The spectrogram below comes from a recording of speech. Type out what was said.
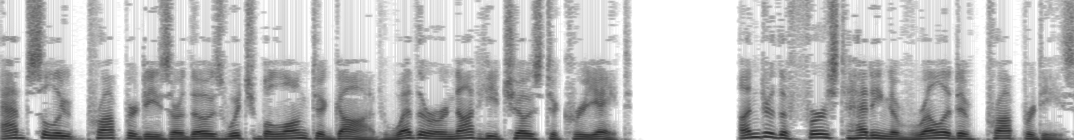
absolute properties are those which belong to God whether or not he chose to create. Under the first heading of relative properties,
